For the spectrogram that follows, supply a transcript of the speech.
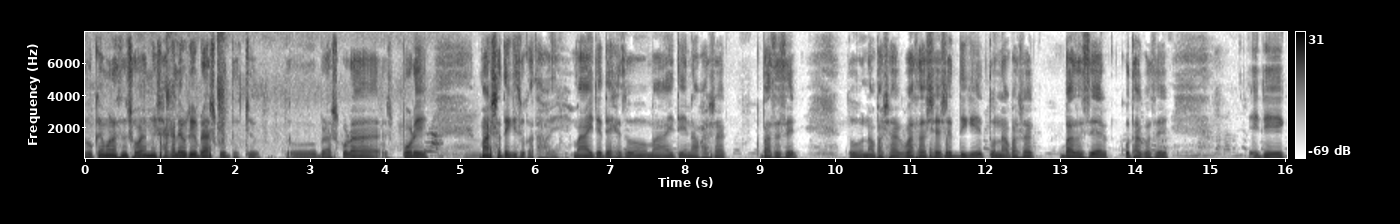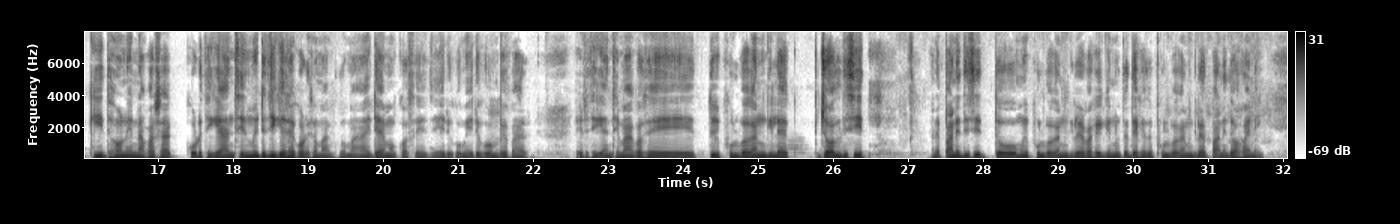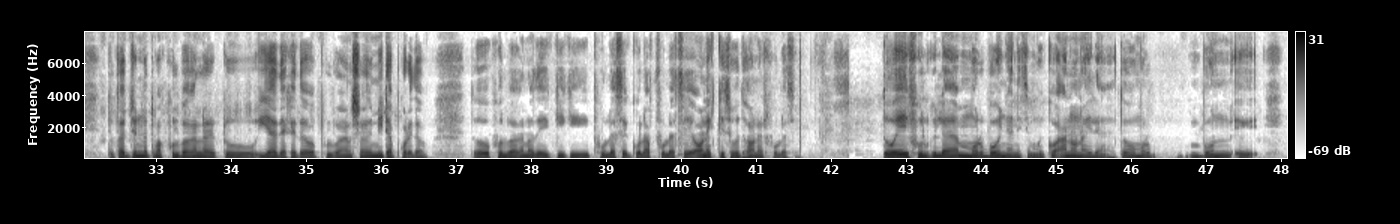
তো কেমন আছেন? সবাই, আমি সকালে উঠে ব্রাশ করে ধরছি। তো ব্রাশ করার পরে মার সাথে কিছু কথা হয়। মা এইটে দেখেছ, মা এইটে নাফা শাক বাঁচেছে তো নাফা শাক বাছার শেষের দিকে, তো নাফা শাক বাজাছে আর কোথা কছে এই যে কী ধরনের নাফা শাক করে থেকে আনছি? মুই এটা জিজ্ঞাসা করেছ মা। তো মা এটা এমন কষে যে এরকম এরকম ব্যাপার, এটা থেকে আনছি। মা কষে তুই ফুল বাগান গিলা জল দিছিস? মানে পানি দিছি তো মুই ফুল বাগান গিলার পাখে গেনু তো দেখে যে ফুল বাগান গিলার পানি দেওয়া হয় নাই। তো তার জন্য তোমার ফুল বাগানটা একটু ইয়া দেখে দাও ফুল বাগানের সঙ্গে মিট আপ করে দাও। তো ফুল বাগানও দেখি কী কী ফুল আছে গোলাপ ফুল আছে অনেক কিছু ধরনের ফুল আছে। তো এই ফুলগুলা মোর বোন আনিছে মুই আনো নাইলে তো মোর বোন এই-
